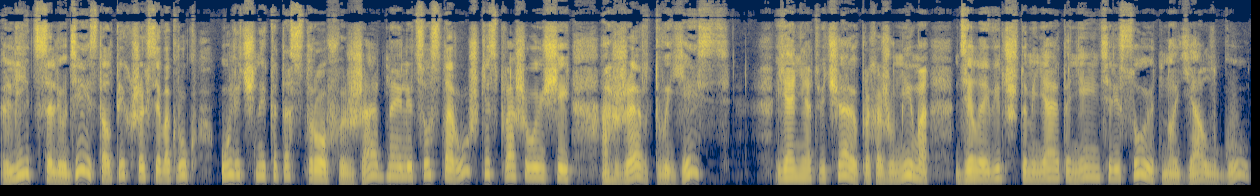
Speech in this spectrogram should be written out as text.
Лица людей, столпившихся вокруг уличной катастрофы. Жадное лицо старушки, спрашивающей «А жертвы есть?» Я не отвечаю, прохожу мимо, делая вид, что меня это не интересует, но я лгу.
